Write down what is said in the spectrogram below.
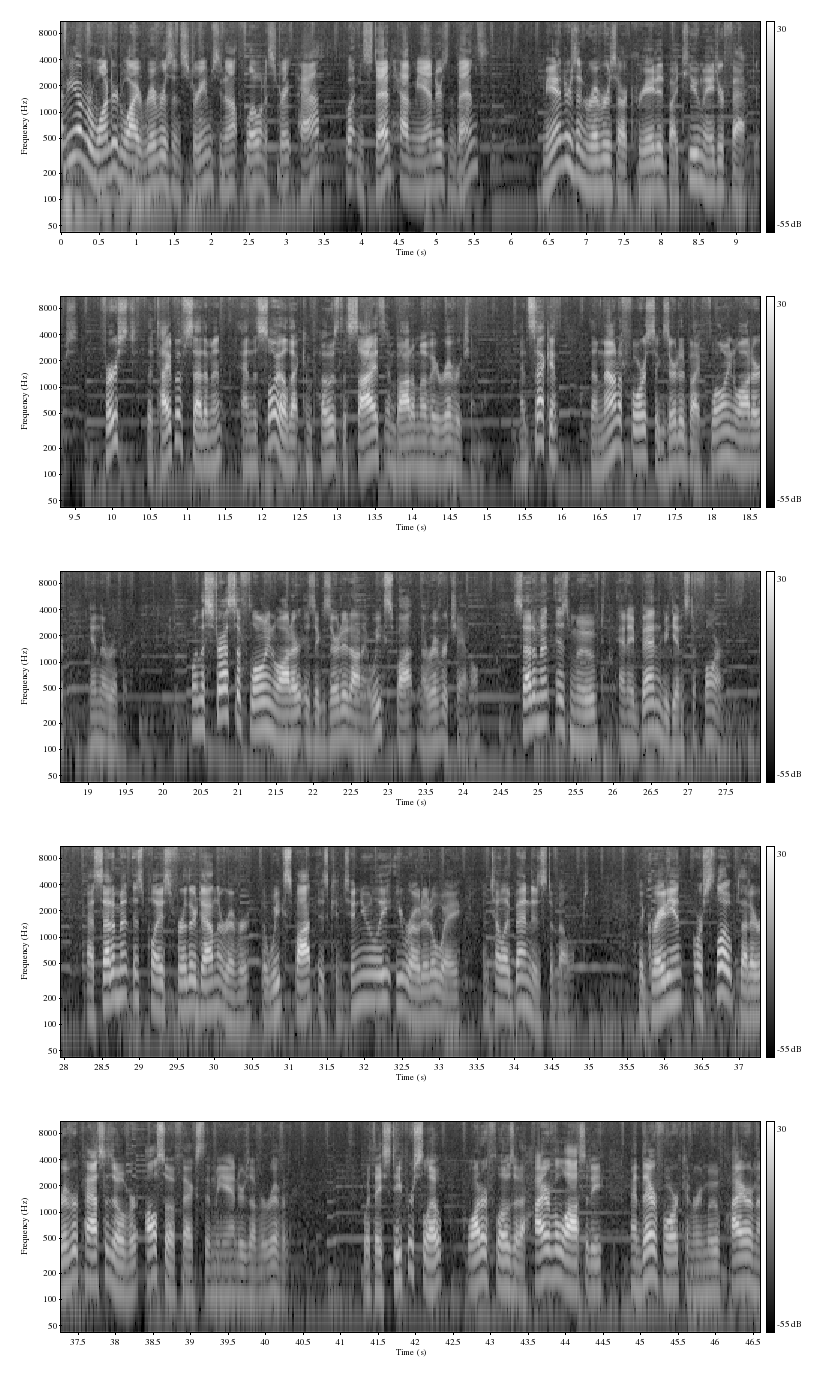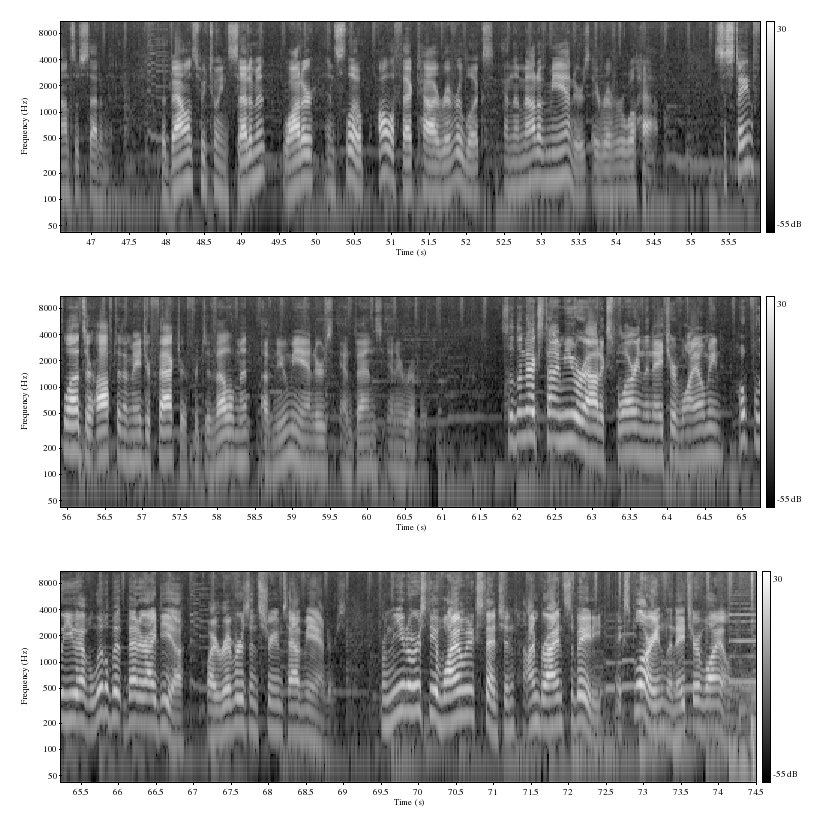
Have you ever wondered why rivers and streams do not flow in a straight path, but instead have meanders and bends? Meanders in rivers are created by two major factors. First, the type of sediment and the soil that compose the sides and bottom of a river channel. And second, the amount of force exerted by flowing water in the river. When the stress of flowing water is exerted on a weak spot in the river channel, sediment is moved and a bend begins to form. As sediment is placed further down the river, the weak spot is continually eroded away until a bend is developed. The gradient or slope that a river passes over also affects the meanders of a river. With a steeper slope, water flows at a higher velocity and therefore can remove higher amounts of sediment. The balance between sediment, water, and slope all affect how a river looks and the amount of meanders a river will have. Sustained floods are often a major factor for development of new meanders and bends in a river. So the next time you are out exploring the nature of Wyoming, hopefully you have a little bit better idea why rivers and streams have meanders. From the University of Wyoming Extension, I'm Brian Sebade, exploring the nature of Wyoming.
